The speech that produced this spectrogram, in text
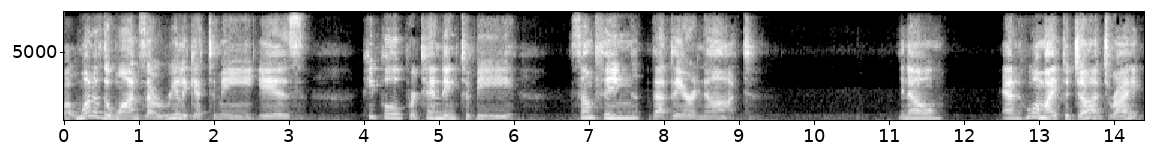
but one of the ones that really get to me is people pretending to be something that they are not. You know, and who am I to judge, right?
